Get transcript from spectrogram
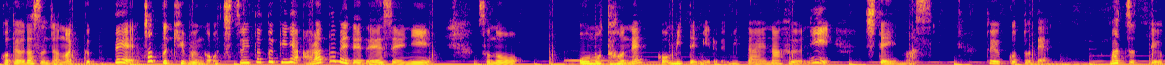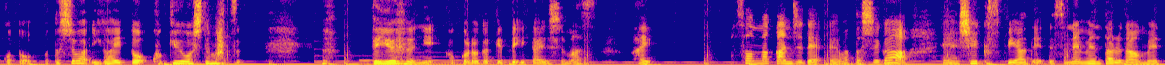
答えを出すんじゃなくってちょっと気分が落ち着いた時に改めて冷静にその大元をねこう見てみるみたいな風にしています。ということで待つっていうこと私は意外と呼吸をして待つ っていう風に心がけていたりします。はい。そんな感じで、え私が、え、シェイクスピアでですね、メンタルダウンメ、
